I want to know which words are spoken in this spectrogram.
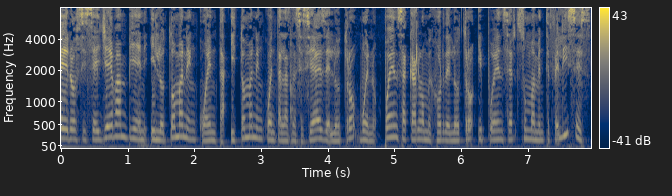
Pero si se llevan bien y lo toman en cuenta y toman en cuenta las necesidades del otro, bueno, pueden sacar lo mejor del otro y pueden ser sumamente felices,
